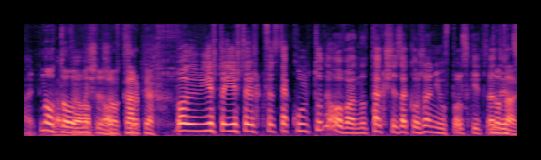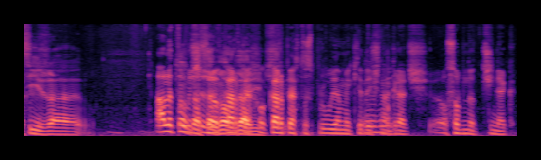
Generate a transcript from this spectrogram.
ani No to myślę, że o obcy. karpiach, Bo jeszcze, jeszcze jest kwestia kulturowa, no tak się zakorzenił w polskiej No tak. tradycji, że ale to myślę, że o karpiach, o karpiach to spróbujemy kiedyś Mhm. nagrać osobny odcinek.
